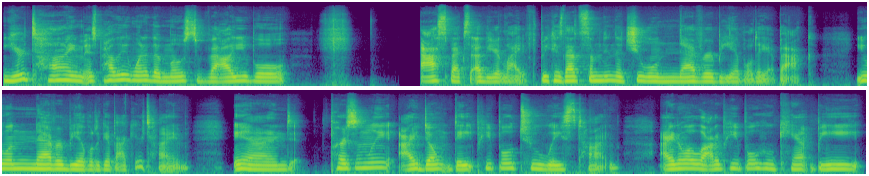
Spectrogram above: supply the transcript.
your time is probably one of the most valuable aspects of your life because that's something that you will never be able to get back. You will never be able to get back your time. And personally, I don't date people to waste time. I know a lot of people who can't be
